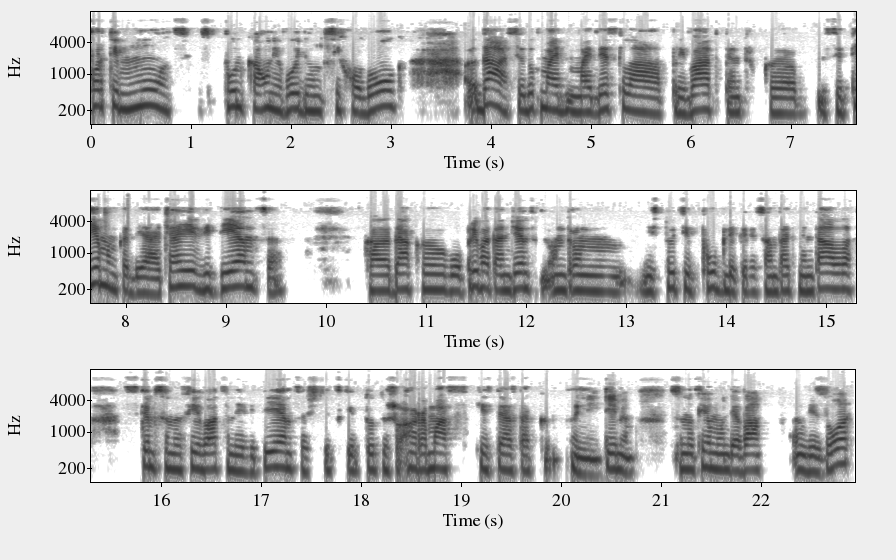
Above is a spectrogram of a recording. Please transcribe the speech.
Foarte mulți spun că au nevoie de un psiholog. Da, se duc mai, mai des la privat pentru că se tem încă de acea evidență că dacă oprim tangență într-o instituție publică de sănătate mentală, sistem să nu fie luați în evidență, știți că totuși a rămas chestia asta că ne temem să nu fim undeva în vizor,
